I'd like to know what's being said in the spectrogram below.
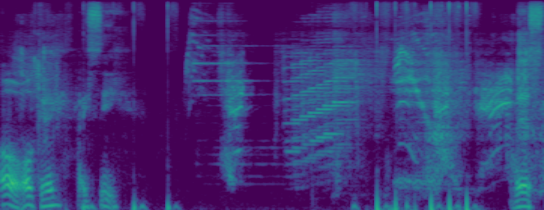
Oh, okay, I see. Missed.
